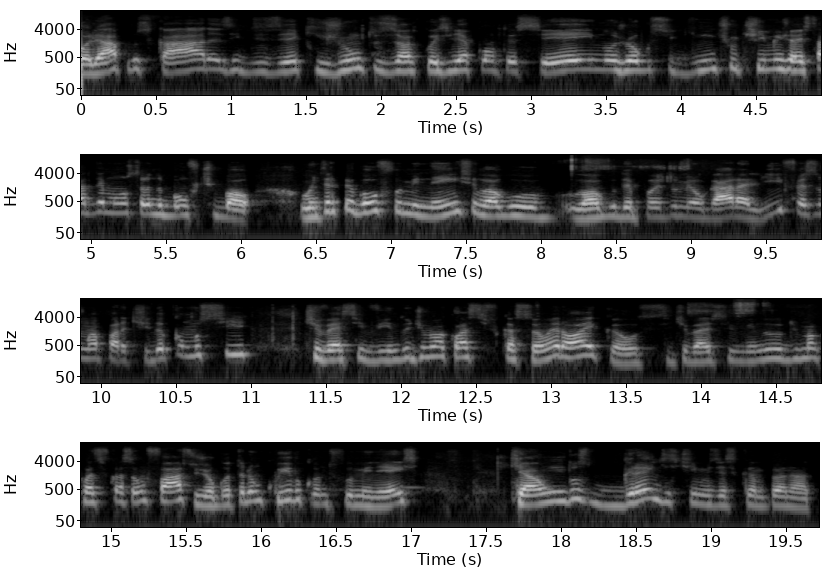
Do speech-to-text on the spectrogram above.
olhar para os caras e dizer que juntos a coisa ia acontecer e no jogo seguinte o time já está demonstrando bom futebol. O Inter pegou o Fluminense logo, logo depois do Melgar ali, fez uma partida como se tivesse vindo de uma classificação heróica ou se tivesse vindo de uma classificação fácil. Jogou tranquilo contra o Fluminense, que é um dos grandes times desse campeonato.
